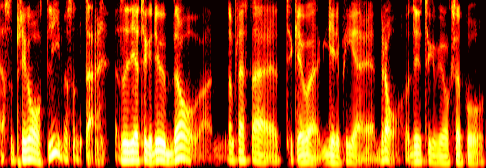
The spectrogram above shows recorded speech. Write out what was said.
alltså privatliv och sånt där. Alltså jag tycker det är bra. De flesta tycker att GDPR är bra och det tycker vi också på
